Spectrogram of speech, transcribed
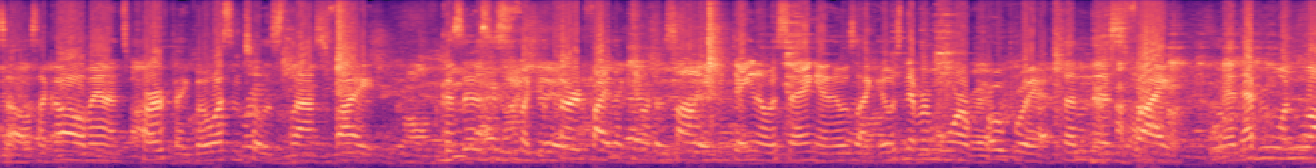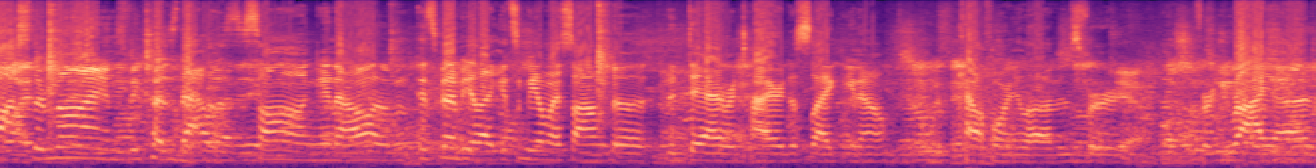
So I was like, oh man, it's perfect. But it wasn't until this last fight, because this is like the third fight that came out the song. Dana was saying it. It was like it was never more appropriate than this fight, and everyone lost their minds because that was the song. You know, and it's gonna be like it's gonna be on my song the, the day I retire. Just like you know, California Love is for for Urijah.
